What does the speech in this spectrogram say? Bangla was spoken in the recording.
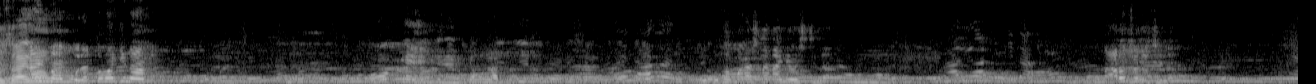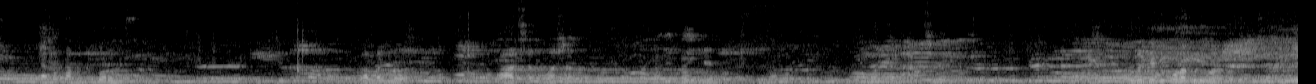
হুসাইন মাহমুদ। আর তোমার কি নাম? ওকে কেমন লাগল? এই প্রথমবার আসলে আগে এসেছিল? আরও ছোট ছিল। এখন কতটুকু বড় হয়েছে? ভালো লাগল? আচ্ছা মাশা ওদেরকে একটু কোলাকুলি করেন ওদের দুজনকে।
